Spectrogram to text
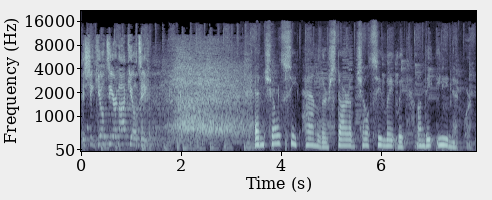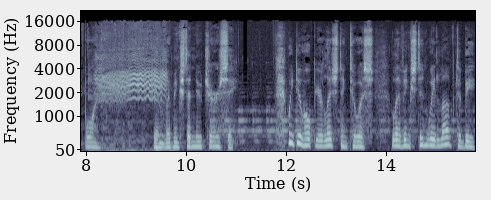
is she guilty or not guilty? And Chelsea Handler, star of Chelsea Lately on the E Network, born in Livingston, New Jersey. We do hope you're listening to us, Livingston. We'd love to be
